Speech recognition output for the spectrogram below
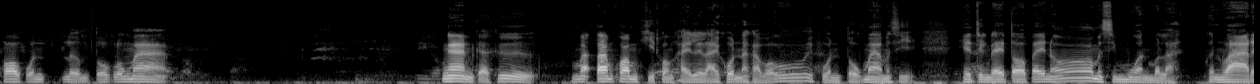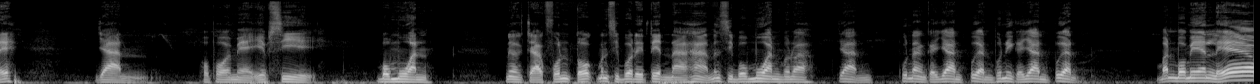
พ่อฝนเริ่มตกลงมา งานก็คือมาตามความคิดของใครหลายๆคนนะครับว่าโอ้ยฝนตกมามันสิเฮ็ดจังไดต่อไปเนาะมันสิมวนบ่ละเพิ่นว่าเด้ย่านพ่อพ่อแม่ FC บ่มวน เนื่องจากฝนตกมันสิบ่ได้เต้นหน้าห้านมันสิบ่มวนเพิ่นว่าย่านผู้นั้นก็ย่านเปื้อนผู้นี้ก็ย่านเปื้อน มันบ่แมนแล้ว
